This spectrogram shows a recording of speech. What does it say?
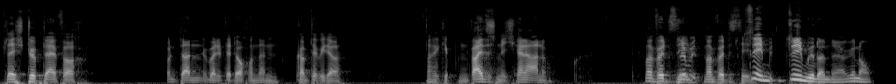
Vielleicht stirbt er einfach und dann überlebt er doch und dann kommt er wieder nach Ägypten. Weiß ich nicht, keine Ahnung. Man wird es sehen, Sehen- man wird es sehen. Sehen, sehen wir dann, ja, genau.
